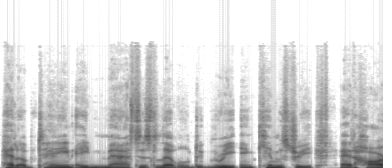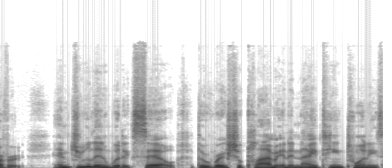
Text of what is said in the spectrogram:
had obtained a master's level degree in chemistry at Harvard and Julian would excel. The racial climate in the 1920s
